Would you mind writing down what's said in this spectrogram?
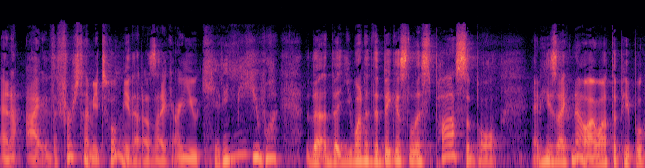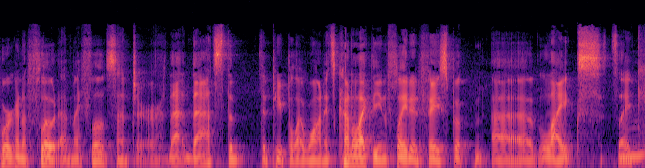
And I, the first time he told me that, I was like, "Are you kidding me? You want the, the you wanted the biggest list possible?" And he's like, "No, I want the people who are going to float at my float center. That that's the the people I want. It's kind of like the inflated Facebook uh, likes. It's like, mm-hmm.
